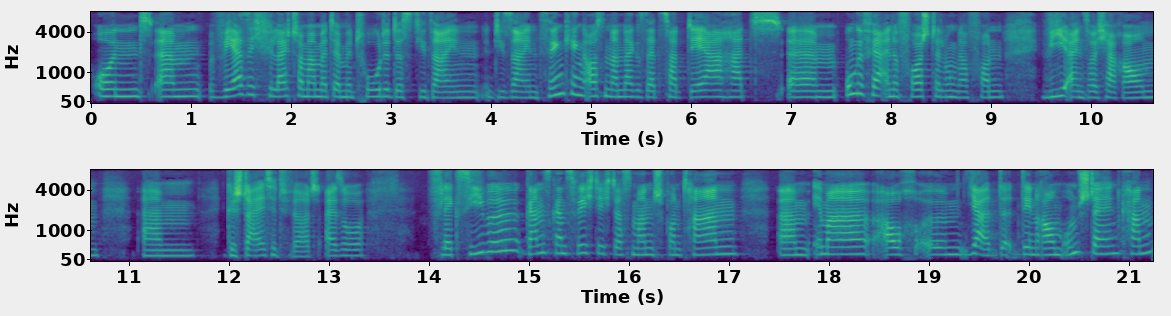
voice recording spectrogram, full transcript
Und ähm, wer sich vielleicht schon mal mit der Methode des Design, Design Thinking auseinandergesetzt hat, der hat ähm, ungefähr eine Vorstellung davon, wie ein solcher Raum ähm, gestaltet wird. Also flexibel, ganz, ganz wichtig, dass man spontan ähm, immer auch ähm, ja, den Raum umstellen kann,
